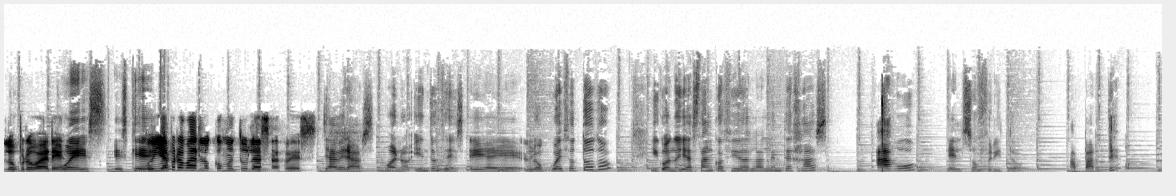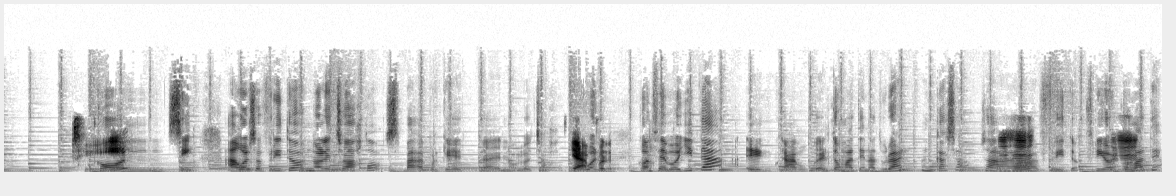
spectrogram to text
lo probaré. pues es que. Voy ya- a probarlo como tú las haces. Ya verás. Bueno, y entonces eh, lo cuezo todo y cuando ya están cocidas las lentejas, hago el sofrito. Aparte, Sí. con. Sí, hago el sofrito, no le echo ajo, porque eh, no lo echo ajo. Ya, bueno, con cebollita, eh, hago el tomate natural en casa, o sea, frito, frío el tomate.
